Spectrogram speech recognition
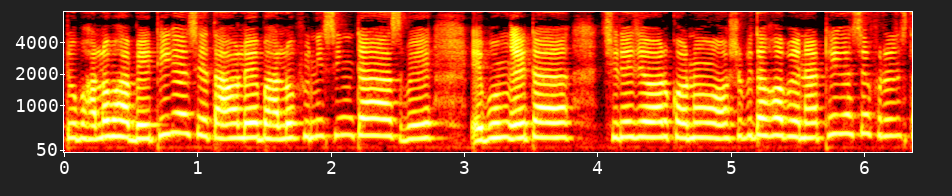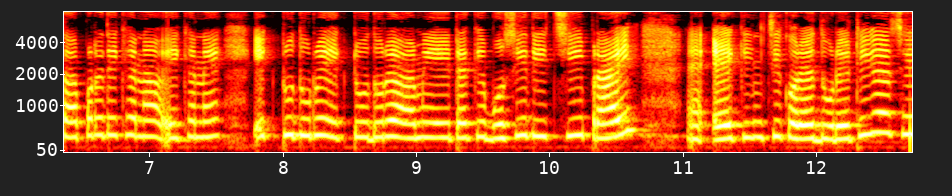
একটু ভালোভাবে, ঠিক আছে? তাহলে ভালো ফিনিশিংটা আসবে এবং এটা ছিঁড়ে যাওয়ার কোনো অসুবিধা হবে না, ঠিক আছে ফ্রেন্ডস তারপরে দেখে নাও, এখানে একটু দূরে একটু দূরে আমি এটাকে বসিয়ে দিচ্ছি প্রায় এক ইঞ্চি করে দূরে, ঠিক আছে?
